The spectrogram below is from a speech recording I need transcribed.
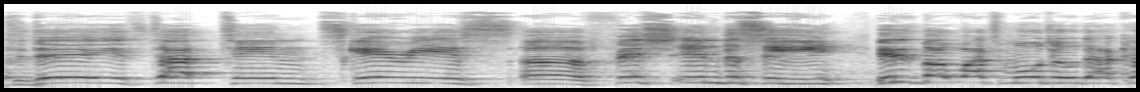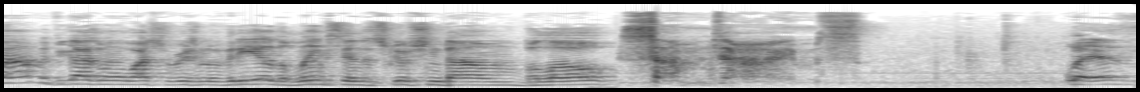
Today it's top 10 scariest uh, fish in the sea. It is by WatchMojo.com. If you guys want to watch the original video, the link's in the description down below. Sometimes. Let's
